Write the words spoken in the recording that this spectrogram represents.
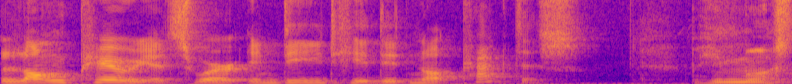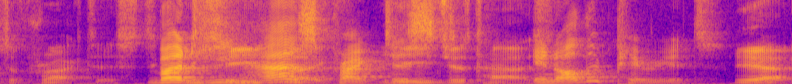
long periods where indeed he did not practice But he must have practiced. But he has like, practiced He just has. in other periods yeah.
